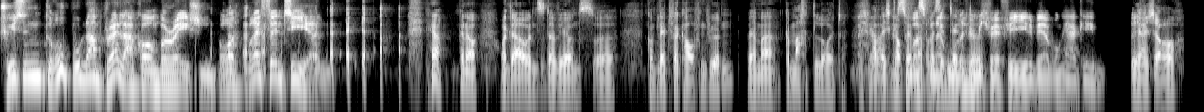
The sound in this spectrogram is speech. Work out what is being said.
ThyssenKrupp und Umbrella Corporation prä- präsentieren. Ja, genau. Und da uns, da wir uns äh, komplett verkaufen würden, wären wir gemachte Leute. Aber ich glaub, wenn man Präsident für wird- mich für jede Werbung hergeben. Ja, ich auch.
